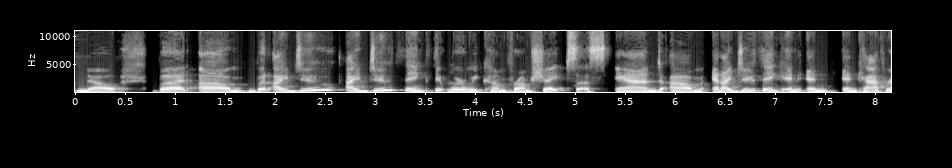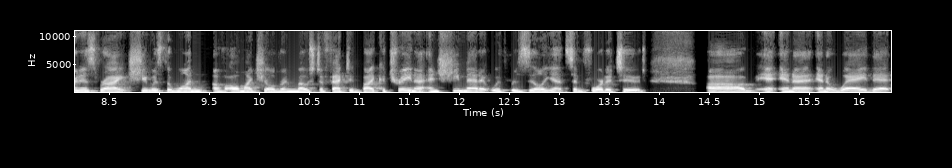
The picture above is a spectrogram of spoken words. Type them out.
no, but um, but I do I do think that where we come from shapes us, and um, and I do think and and and Catherine is right. She was the one of all my children most affected by Katrina, and she met it with resilience and fortitude, um, in a in a way that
